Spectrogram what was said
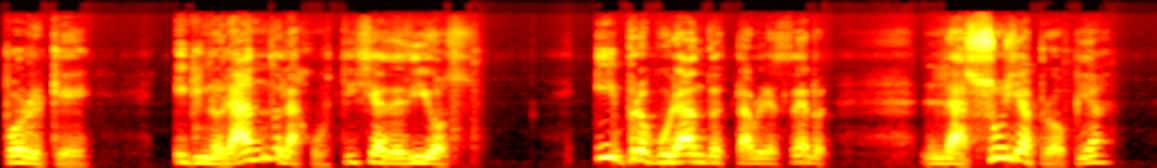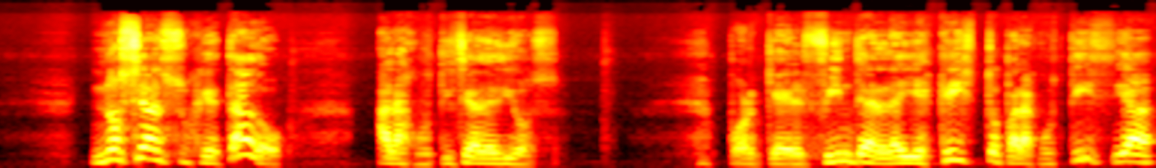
porque ignorando la justicia de Dios y procurando establecer la suya propia, no se han sujetado a la justicia de Dios porque el fin de la ley es Cristo para justicia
